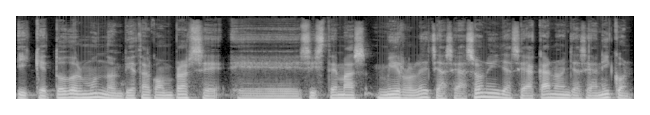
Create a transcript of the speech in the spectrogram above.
y que todo el mundo empieza a comprarse eh, sistemas mirrorless, ya sea Sony, ya sea Canon, ya sea Nikon,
